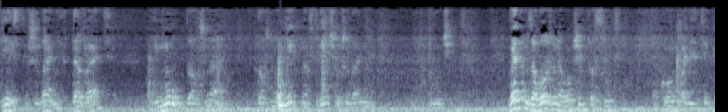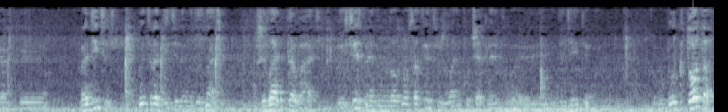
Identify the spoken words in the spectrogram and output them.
есть желание давать, ему должна, должно быть навстречу желание получить. В этом заложена, в общем-то, суть такого понятия, как э, родительство. Быть родителем, это значит желать давать, но, естественно, этому должно соответствовать желание получать для этого детей делать. Чтобы был кто-то,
